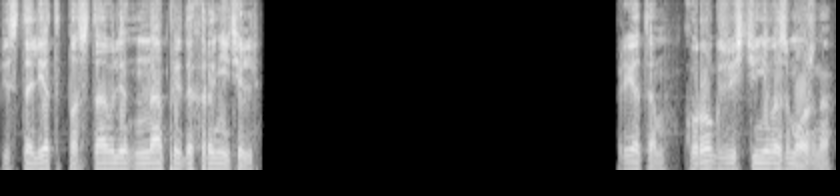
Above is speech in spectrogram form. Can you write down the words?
пистолет поставлен на предохранитель. При этом курок взвести невозможно.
